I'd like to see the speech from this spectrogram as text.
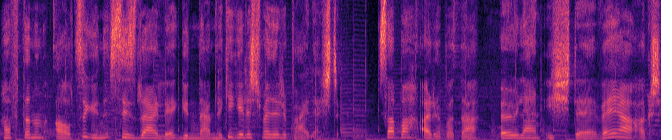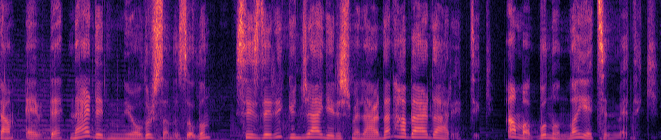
haftanın 6 günü sizlerle gündemdeki gelişmeleri paylaştık. Sabah arabada, öğlen işte veya akşam evde nerede dinliyor olursanız olun sizleri güncel gelişmelerden haberdar ettik. Ama bununla yetinmedik.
